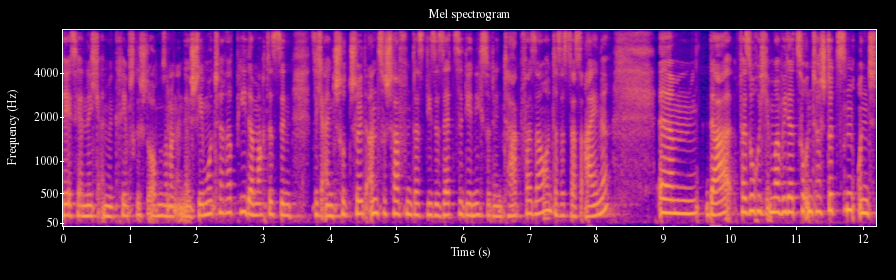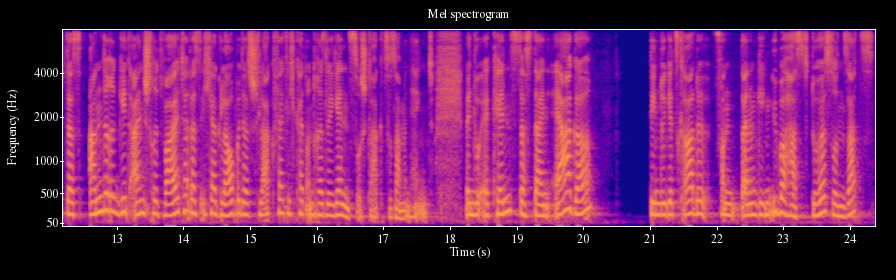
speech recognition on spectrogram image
Der ist ja nicht an Krebs gestorben, sondern an der Chemotherapie. Da macht es Sinn, sich ein Schutzschild anzuschaffen, dass diese Sätze dir nicht so den Tag versauen. Das ist das eine. Ähm, da versuche ich immer wieder zu unterstützen. Und das andere geht einen Schritt weiter, dass ich ja glaube, dass Schlagfertigkeit und Resilienz so stark zusammenhängt. Wenn du erkennst, dass dein Ärger, den du jetzt gerade von deinem Gegenüber hast, du hörst so einen Satz,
